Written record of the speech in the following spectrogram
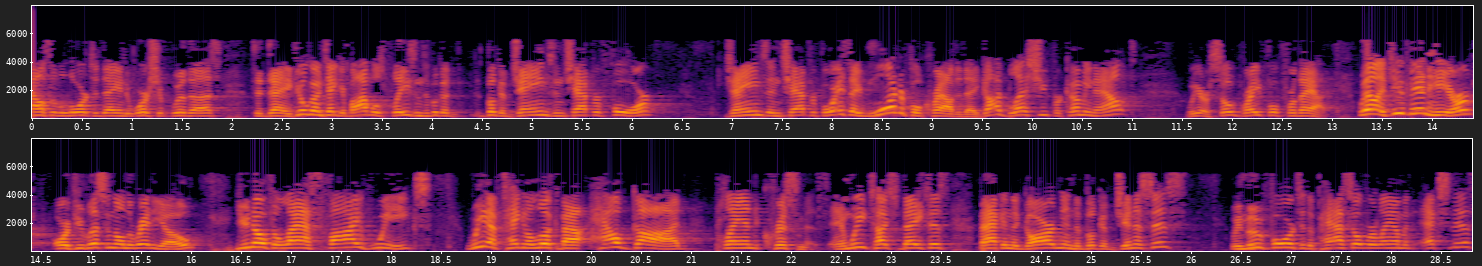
house of the Lord today and to worship with us today. If you'll go and take your Bibles, please, into the book of, book of James in chapter 4. James in chapter 4. It's a wonderful crowd today. God bless you for coming out. We are so grateful for that. Well, if you've been here, or if you've listened on the radio, you know for the last five weeks, we have taken a look about how God planned Christmas. And we touched bases back in the garden in the book of Genesis. We moved forward to the Passover lamb in Exodus.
